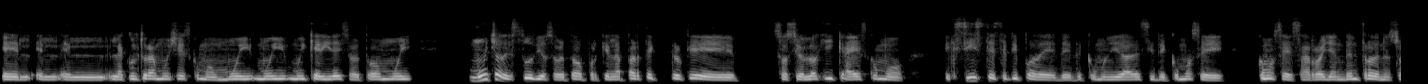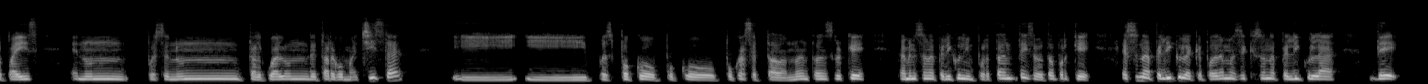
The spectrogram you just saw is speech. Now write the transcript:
el, el, el, la cultura mushi es como muy, muy, muy querida y sobre todo muy, mucho de estudio sobre todo, porque en la parte creo que sociológica es como existe este tipo de, de, de comunidades y de cómo se, cómo se desarrollan dentro de nuestro país en un, pues en un tal cual un letargo machista y, y, pues poco, poco, poco aceptado, ¿no? Entonces creo que también es una película importante y sobre todo porque es una película que podríamos decir que es una película de,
